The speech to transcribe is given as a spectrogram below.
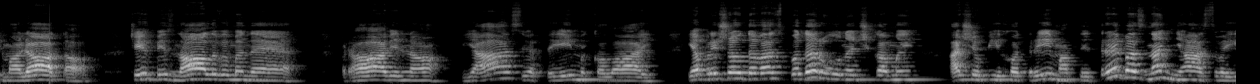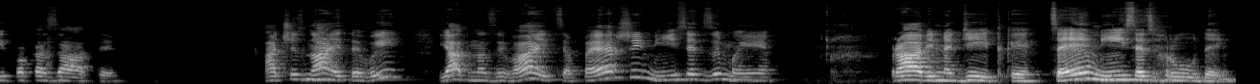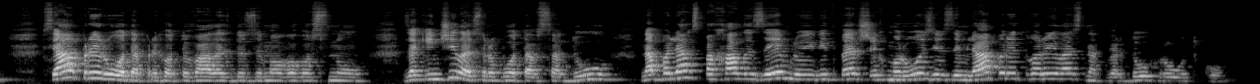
Привіт, малята! Чи впізнали ви мене? Правильно, я святий Миколай. Я прийшов до вас з подаруночками, а щоб їх отримати, треба знання свої показати. А чи знаєте ви, як називається перший місяць зими? Правильно, дітки, це місяць грудень. Вся природа приготувалась до зимового сну. Закінчилась робота в саду, на полях спахали землю, і від перших морозів земля перетворилась на тверду грудку.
